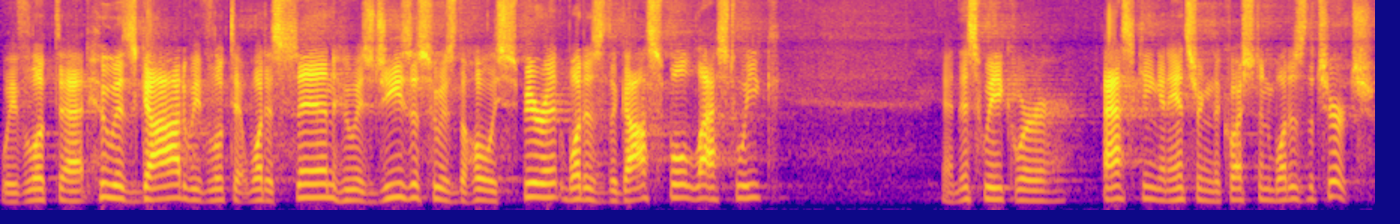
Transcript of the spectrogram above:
We've looked at who is God. We've looked at what is sin, who is Jesus, who is the Holy Spirit, what is the gospel last week. And this week we're asking and answering the question what is the church?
